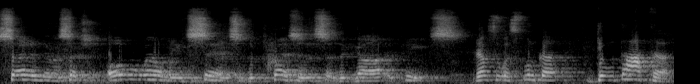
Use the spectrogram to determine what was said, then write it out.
Suddenly there was such an overwhelming sense of the presence of the God of peace. Vreau să vă spun că deodată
